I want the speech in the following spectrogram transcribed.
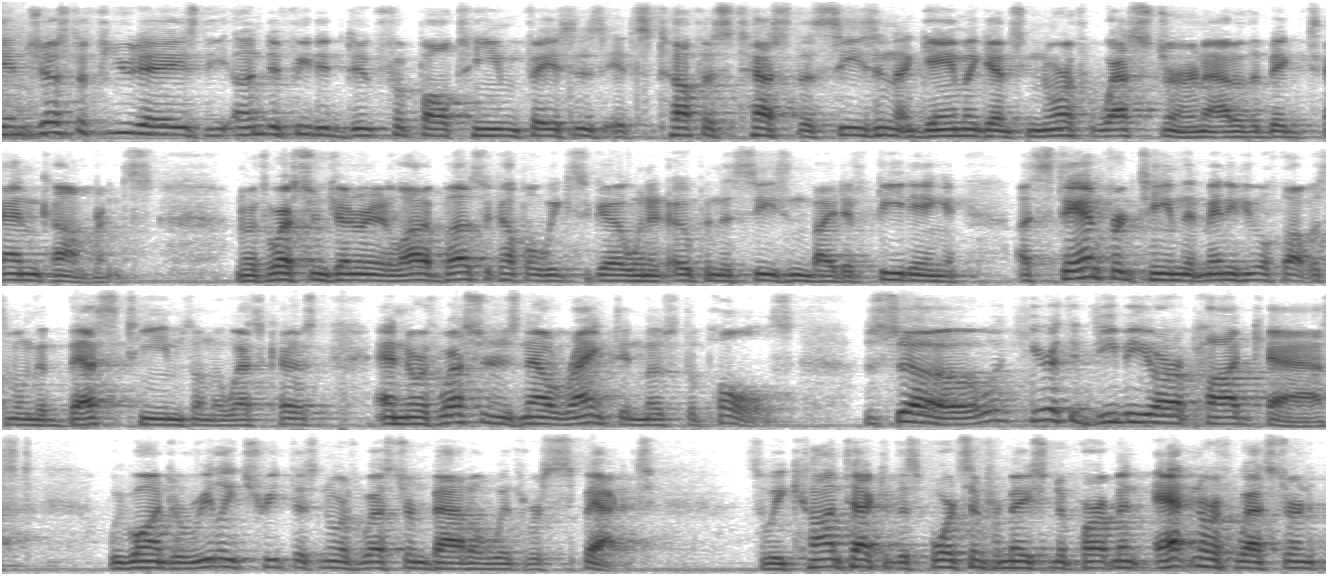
In just a few days, the undefeated Duke football team faces its toughest test of the season, a game against Northwestern out of the Big Ten Conference. Northwestern generated a lot of buzz a couple weeks ago when it opened the season by defeating a Stanford team that many people thought was among the best teams on the West Coast, and Northwestern is now ranked in most of the polls. So, here at the DBR podcast, we wanted to really treat this Northwestern battle with respect. So, we contacted the sports information department at Northwestern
